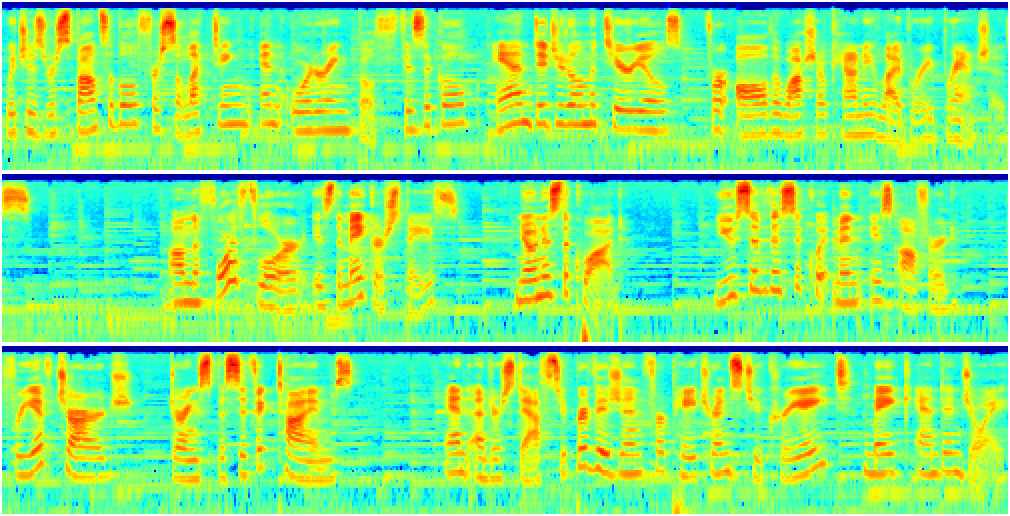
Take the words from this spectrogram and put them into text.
which is responsible for selecting and ordering both physical and digital materials for all the Washoe County Library branches. On the fourth floor is the makerspace, known as the Quad. Use of this equipment is offered free of charge during specific times and under staff supervision for patrons to create, make, and enjoy.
